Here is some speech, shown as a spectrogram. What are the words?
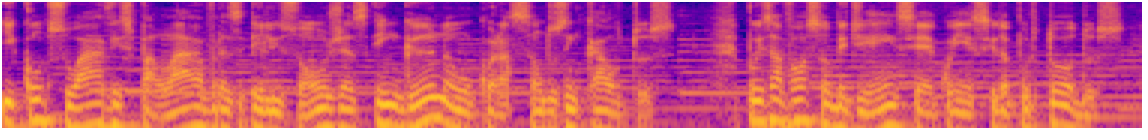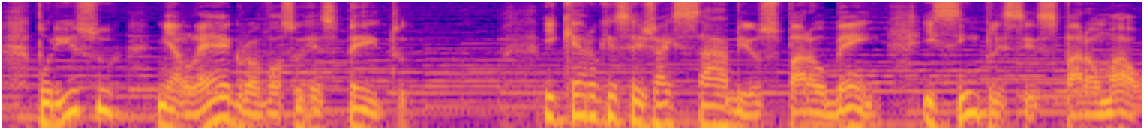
e com suaves palavras e lisonjas enganam o coração dos incautos. Pois a vossa obediência é conhecida por todos. Por isso me alegro a vosso respeito. E quero que sejais sábios para o bem e simples para o mal.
